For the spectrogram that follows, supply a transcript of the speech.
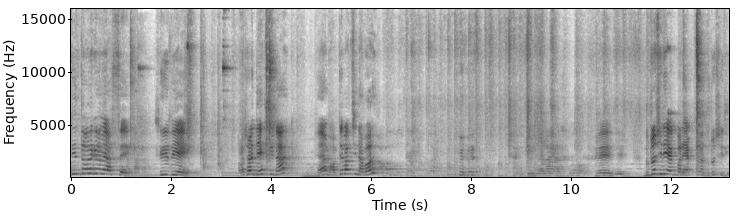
তিন তলা থেকে নেমে আসছে? সিঁড়ি দিয়ে। আমরা সবাই দেখছি না? হ্যাঁ ভাবতে পারছি না, বল। এই যে, দুটো সিঁড়ি একবারে একটা না দুটো সিঁড়ি।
